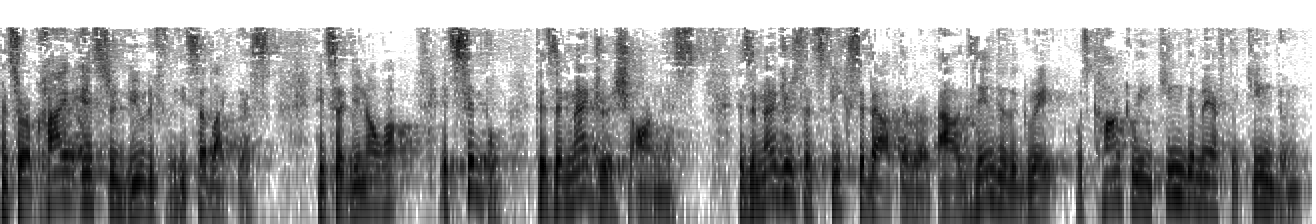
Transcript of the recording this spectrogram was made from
And so Reb Chaim answered beautifully. He said like this. He said, you know what? It's simple. There's a medrash on this. There's a medrash that speaks about that Alexander the Great was conquering kingdom after kingdom.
